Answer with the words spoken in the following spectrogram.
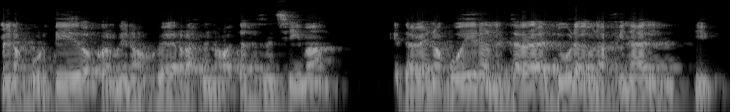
menos curtidos, con menos guerras, menos batallas encima, que tal vez no pudieron estar a la altura de una final, y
